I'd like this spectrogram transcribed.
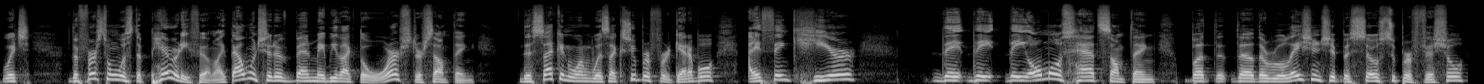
which the first one was the parody film, like that one should have been maybe like the worst or something. The second one was like super forgettable. I think here they they they almost had something, but the, the the relationship is so superficial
